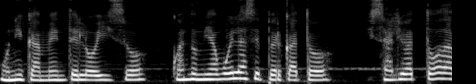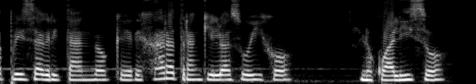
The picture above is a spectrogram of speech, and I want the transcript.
Únicamente lo hizo cuando mi abuela se percató y salió a toda prisa gritando que dejara tranquilo a su hijo, lo cual hizo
